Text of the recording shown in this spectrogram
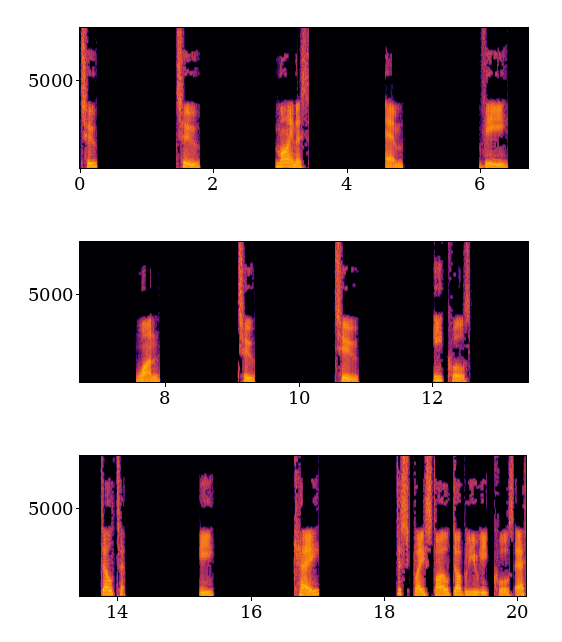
two two minus M V one two two equals delta E K Display style W equals F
